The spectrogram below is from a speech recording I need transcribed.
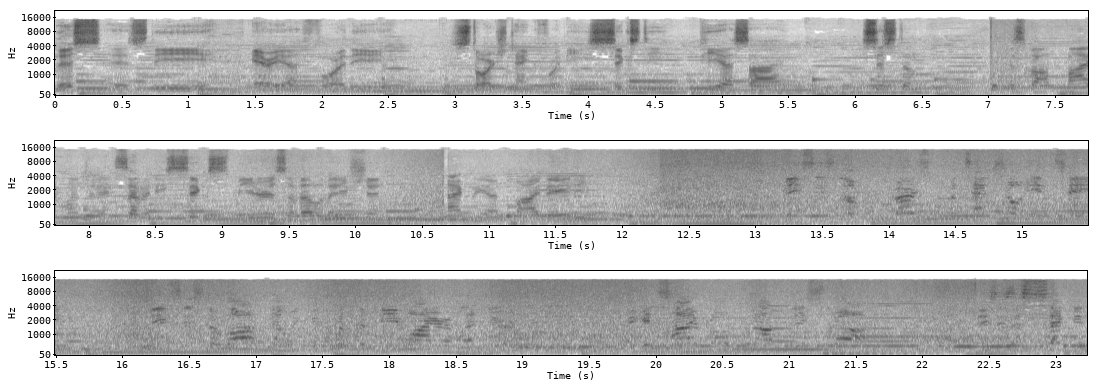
This is the area for the storage tank for the 60 psi system. This is about 576 meters of elevation, exactly at 580. This is the first potential intake. This is the rock that we can put the bee wire under. We can tie rope around this rock. This is the second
